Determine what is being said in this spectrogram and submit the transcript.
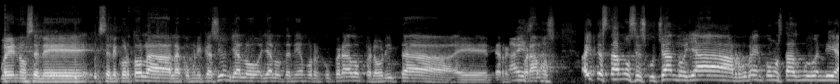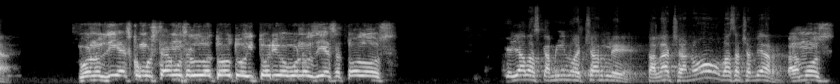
Bueno, se le, se le cortó la, comunicación, ya lo, ya lo teníamos recuperado, pero ahorita eh, te recuperamos. Ahí, te estamos escuchando ya, Rubén, ¿cómo estás? Muy buen día. Buenos días, ¿cómo están? Un saludo a todo tu auditorio, buenos días a todos. Que ya vas camino a echarle talacha, ¿no? ¿Vas a chambear? Vamos,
